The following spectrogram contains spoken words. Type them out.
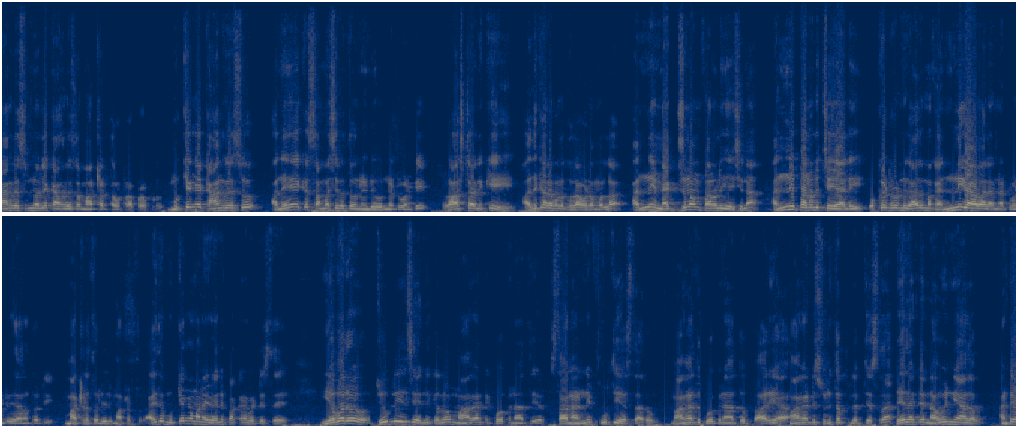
కాంగ్రెస్ ఉన్నోళ్ళే కాంగ్రెస్లో మాట్లాడుతూ ఉంటారు అప్పుడప్పుడు. ముఖ్యంగా కాంగ్రెస్ అనేక సమస్యలతో నిండి ఉన్నటువంటి రాష్ట్రానికి అధికారంలోకి రావడం వల్ల అన్ని మ్యాక్సిమం పనులు చేసిన అన్ని పనులు చేయాలి. ఒకటి రెండు కాదు మాకు అన్ని కావాలి అన్నటువంటి విధానంతో మాట్లాడుతూ వీళ్ళు మాట్లాడుతారు అయితే ముఖ్యంగా మనం ఇవన్నీ పక్కన పెట్టేస్తే ఎవరు జూబ్లీహిల్స్ ఎన్నికల్లో మాగంటి గోపినాథ్ స్థానాన్ని పూర్తి చేస్తారు? మాగంటి గోపినాథ్ భార్య మాగంటి సునీత ఫిలప్ చేస్తుందా? లేదంటే నవీన్ యాదవ్ అంటే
